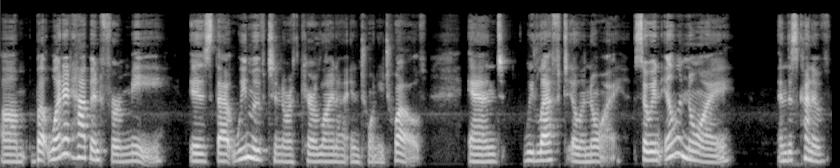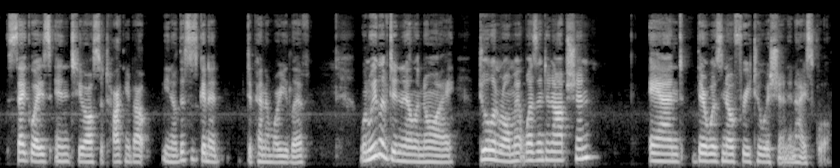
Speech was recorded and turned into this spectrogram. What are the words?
Um, but what had happened for me is that we moved to North Carolina in 2012 and we left Illinois. So in Illinois, and this kind of segues into also talking about, you know, this is going to depend on where you live. When we lived in Illinois, dual enrollment wasn't an option, and there was no free tuition in high school.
